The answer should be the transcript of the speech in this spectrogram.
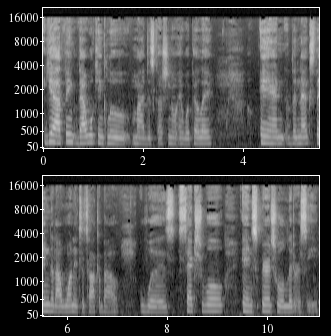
yeah, I think that will conclude my discussion on Iwapele. And the next thing that I wanted to talk about was sexual and spiritual literacy.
